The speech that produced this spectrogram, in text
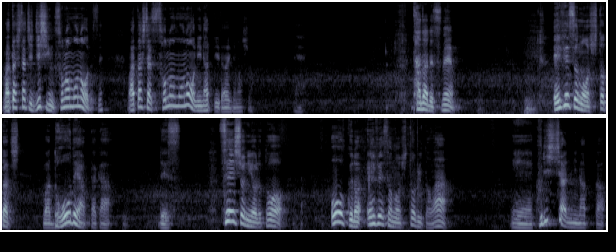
私たち自身そのものをですね、私たちそのものを担っていただきましょう。ただですね、エフェソの人たちはどうであったかです。聖書によると、多くのエフェソの人々は、えー、クリスチャンになった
